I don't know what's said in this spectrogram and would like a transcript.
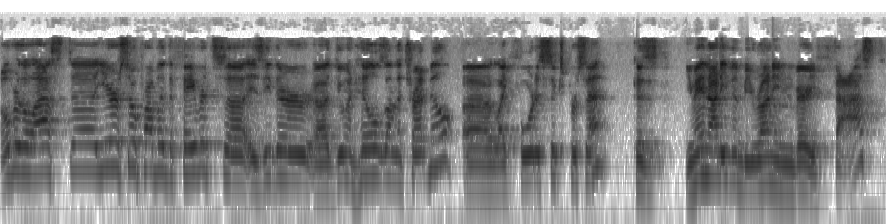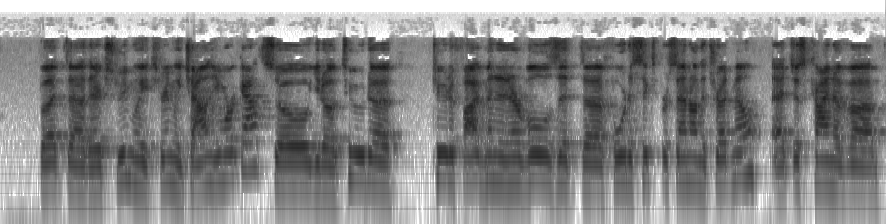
over the last uh, year or so, probably the favorites uh, is either uh, doing hills on the treadmill, uh, like four to six percent, because you may not even be running very fast, but uh, they're extremely, extremely challenging workouts. So you know, two to two to five minute intervals at uh, four to six percent on the treadmill. At just kind of,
